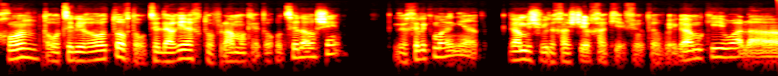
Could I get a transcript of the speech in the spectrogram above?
נכון? אתה רוצה להיראות טוב, אתה רוצה להריח טוב, למה? כי אתה רוצה להרשים. זה חלק מהעניין. גם בשבילך שיהיה לך כיף יותר, וגם כי וואלה,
